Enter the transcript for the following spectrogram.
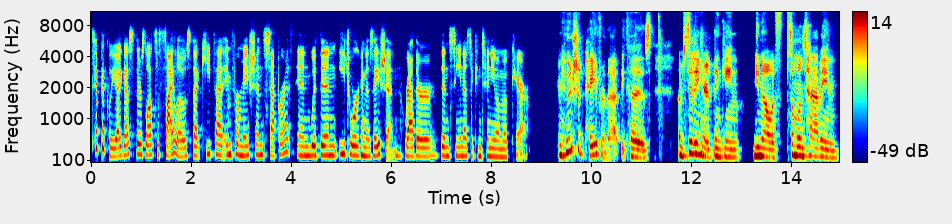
typically i guess there's lots of silos that keep that information separate and within each organization rather than seen as a continuum of care. And who should pay for that? Because I'm sitting here thinking, you know, if someone's having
